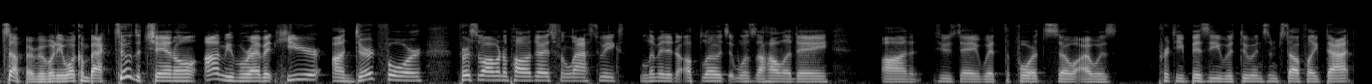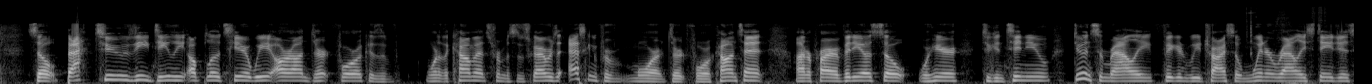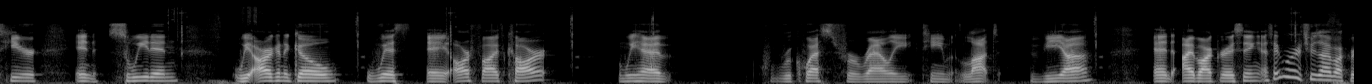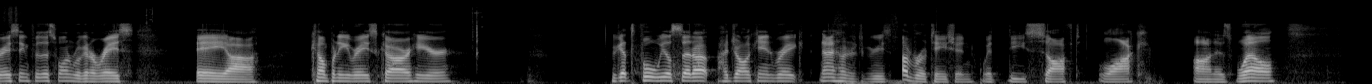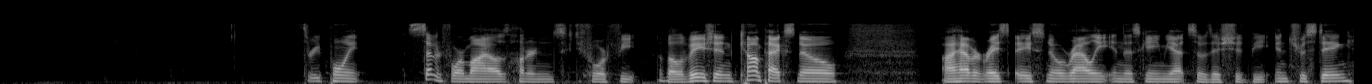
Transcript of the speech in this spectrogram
What's up, everybody? Welcome back to the channel. I'm Evil Rabbit here on Dirt 4. First of all, I want to apologize for last week's limited uploads. It was a holiday on Tuesday with the 4th, so I was pretty busy with doing some stuff like that. So back to the daily uploads here. We are on Dirt 4 because of one of the comments from a subscriber asking for more Dirt 4 content on a prior video. So we're here to continue doing some rally. Figured we'd try some winter rally stages here in Sweden we are going to go with a R5 car. We have requests for rally team Latvia and Eibach Racing. I think we're going to choose Eibach Racing for this one. We're going to race a uh, company race car here. We got the full wheel set up, hydraulic handbrake, 900 degrees of rotation with the soft lock on as well. 3.0 74 miles, 164 feet of elevation, compact snow. I haven't raced a snow rally in this game yet, so this should be interesting.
